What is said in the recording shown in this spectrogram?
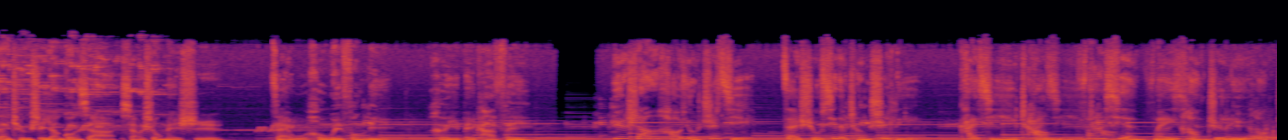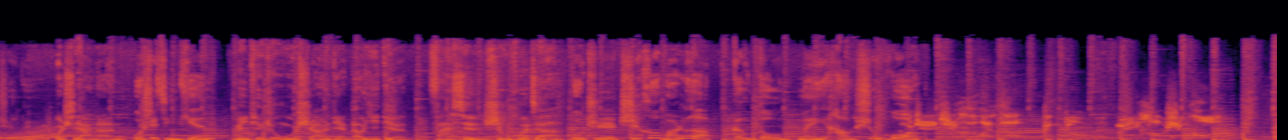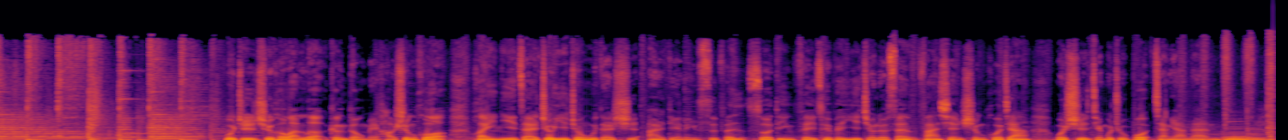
在城市阳光下享受美食，在午后微风里喝一杯咖啡，约上好友知己，在熟悉的城市里开启一场发现美好之旅。我是亚楠，我是景甜，每天中午十二点到一点，发现生活家，不止吃喝玩乐，更懂美好生活。不止吃喝玩乐，更懂美好生活。不止吃喝玩乐，更懂美好生活。欢迎你在周一中午的十二点零四分锁定翡翠文艺九六三，发现生活家。我是节目主播蒋亚楠。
